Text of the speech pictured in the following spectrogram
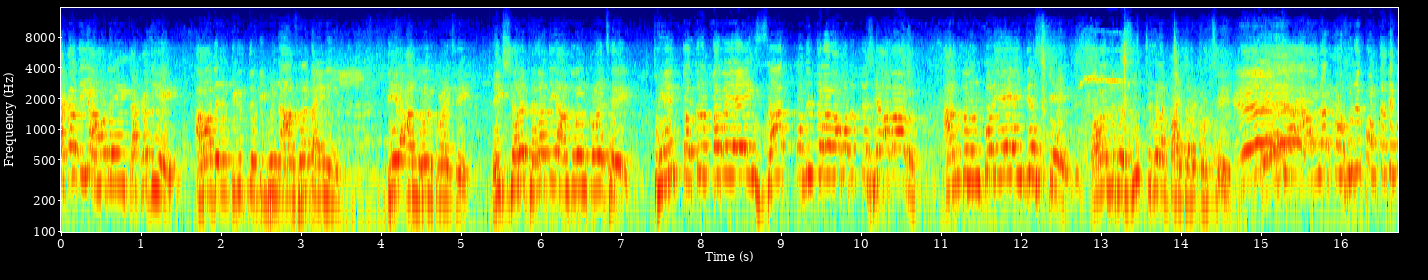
টাকা দিয়ে আমাদের এই টাকা দিয়ে আমাদের বিরুদ্ধে বিভিন্ন আন্দোলন বাহিনী দিয়ে আন্দোলন করেছে রিক্সারে ঠেলা দিয়ে আন্দোলন করেছে। ঠিক তদ্রুপ ভাবে এই সাত পন্ডিতরা আমাদের দেশে আবার আন্দোলন করে এই দেশকে অরাজকের সৃষ্টি করে পায়তারা করছে। আমরা কখনো করতে দেব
